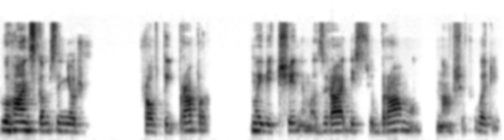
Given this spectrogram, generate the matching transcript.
Луганськом сеньор жовтий прапор, ми відчинимо з радістю браму наших воріт.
